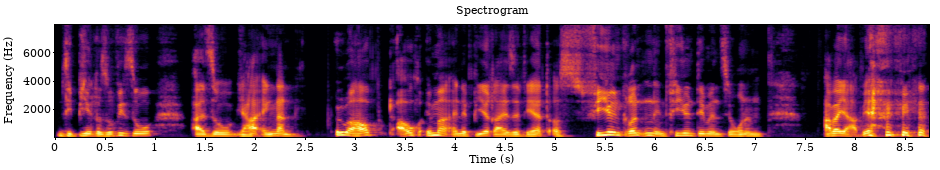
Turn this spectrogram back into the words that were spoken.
Die Biere sowieso. Also ja, England überhaupt auch immer eine Bierreise wert, aus vielen Gründen, in vielen Dimensionen. Aber ja, wir, wir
